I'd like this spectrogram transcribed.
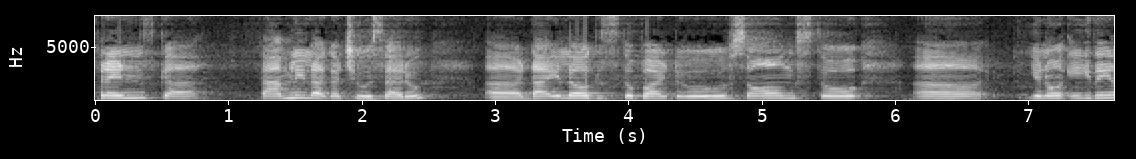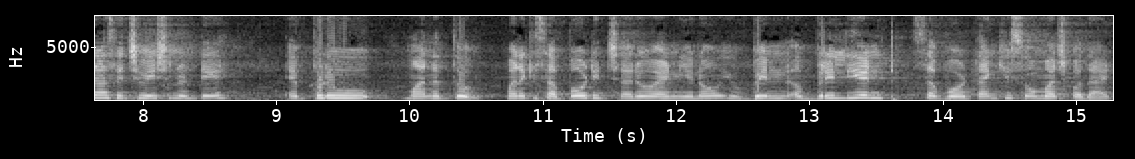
ఫ్రెండ్స్గా ఫ్యామిలీ లాగా చూశారు డైలాగ్స్తో పాటు సాంగ్స్తో యునో ఏదైనా సిచ్యువేషన్ ఉంటే ఎప్పుడు మనతో మనకి సపోర్ట్ ఇచ్చారు. And you know you been a brilliant support thank you so much for that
